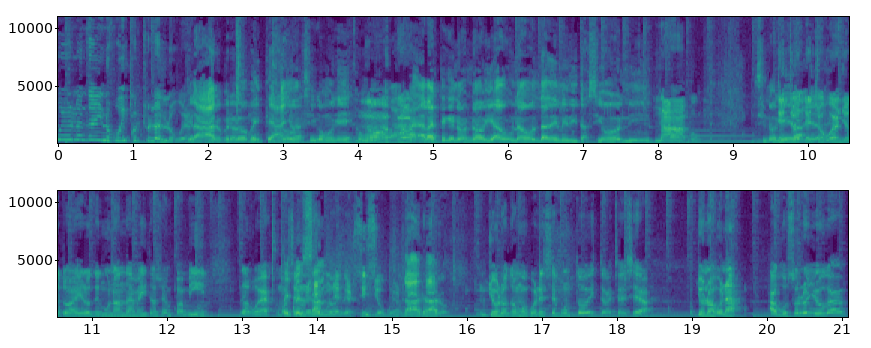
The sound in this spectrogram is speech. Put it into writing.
weón, anda y no podéis controlarlo, weón. Claro, pero los 20 años así como que es como... No, es ah, peor. aparte que no, no había una onda de meditación ni... Nada, po. Sino De que hecho, era- de hecho, weón, yo todavía no tengo una onda de meditación. Para mí, la weá es como hacer un- pensando, un, ejercicio, weón. Ah, claro. Yo lo tomo por ese punto de vista, ¿cachai? O sea, yo no hago nada. Hago solo yoga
